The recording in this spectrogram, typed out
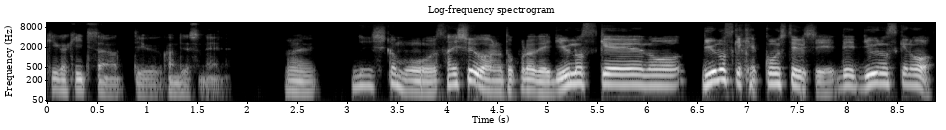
気が利いてたなっていう感じですね。はい。で、しかも、最終話のところで、龍之介の、龍之介結婚してるし、で、龍之介の。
